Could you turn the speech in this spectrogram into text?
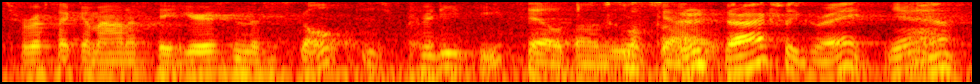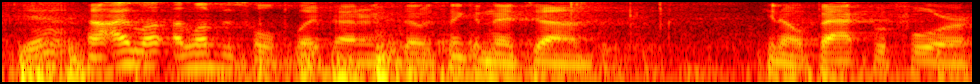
terrific amount of figures, and the sculpt is pretty detailed on these guys. they're actually great. Yeah, yeah. And I, lo- I love this whole play pattern because I was thinking that, um, you know, back before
